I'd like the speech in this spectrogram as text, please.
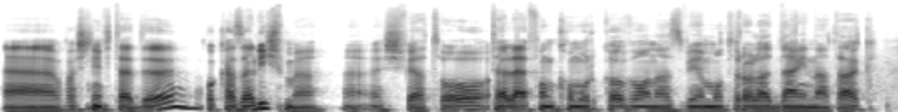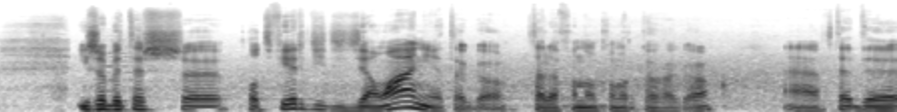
e, właśnie wtedy pokazaliśmy e, światu telefon komórkowy o nazwie Motorola Dyna, tak? I żeby też e, potwierdzić działanie tego telefonu komórkowego, Wtedy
